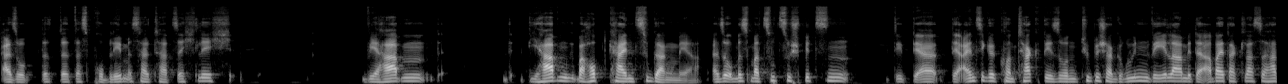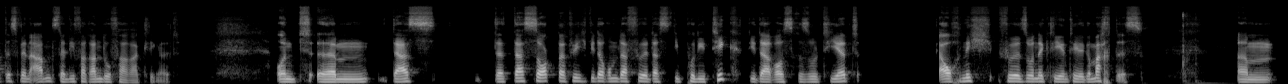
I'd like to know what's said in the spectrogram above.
also das, das Problem ist halt tatsächlich, wir haben, die haben überhaupt keinen Zugang mehr. Also um es mal zuzuspitzen, der, der einzige Kontakt, den so ein typischer grünen Wähler mit der Arbeiterklasse hat, ist, wenn abends der Lieferando-Fahrer klingelt. Und ähm, das, das, das sorgt natürlich wiederum dafür, dass die Politik, die daraus resultiert, auch nicht für so eine Klientel gemacht ist. Ähm,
